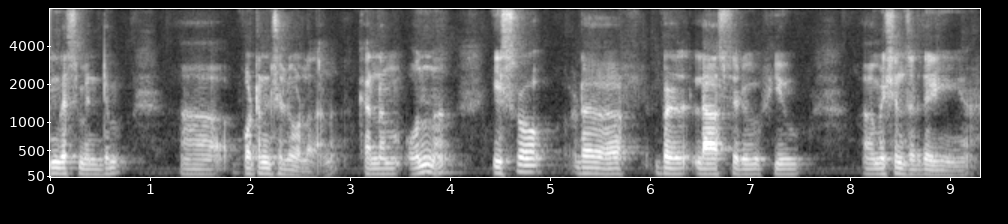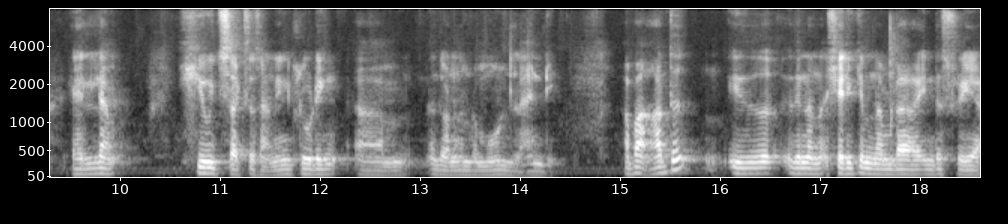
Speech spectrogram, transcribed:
ഇൻവെസ്റ്റ്മെന്റും പൊട്ടൻഷ്യലും ഉള്ളതാണ്. കാരണം ഒന്ന് ഇസ്രോയുടെ ഇപ്പോൾ ലാസ്റ്റ് ഒരു ഫ്യൂ മിഷൻസ് എടുത്തു കഴിഞ്ഞ് കഴിഞ്ഞാൽ എല്ലാം ഹ്യൂജ് സക്സസ് ആണ് ഇൻക്ലൂഡിങ് എന്താണ് നമ്മുടെ മൂൺ ലാൻഡിങ് അപ്പോൾ അത് ഇത് ഇതിനെ ശരിക്കും നമ്മുടെ ഇൻഡസ്ട്രിയെ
